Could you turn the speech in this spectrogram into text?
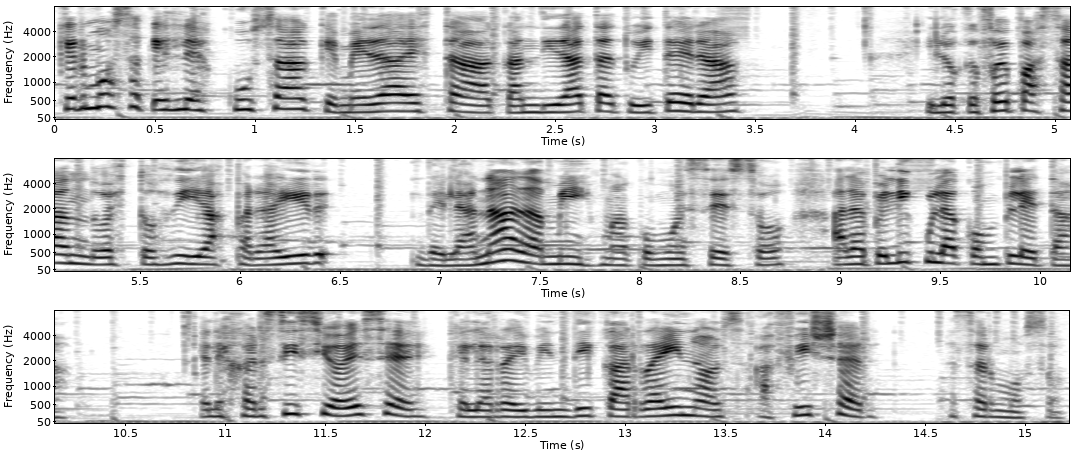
Qué hermosa que es la excusa que me da esta candidata tuitera y lo que fue pasando estos días para ir de la nada misma, como es eso, a la película completa. El ejercicio ese que le reivindica Reynolds a Fisher es hermoso.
